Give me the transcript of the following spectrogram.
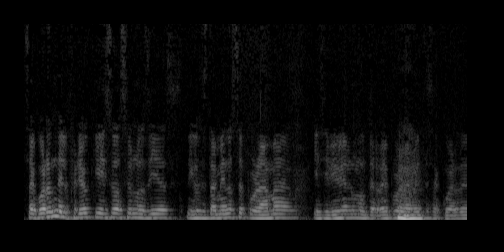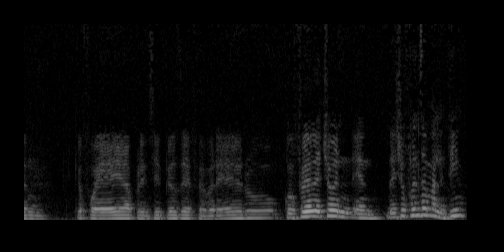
¿Se acuerdan del frío que hizo hace unos días? Digo, si están viendo este programa y si viven en Monterrey, probablemente se acuerden que fue a principios de febrero. Fue, fue, de hecho, en, en- de hecho fue en San Valentín.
